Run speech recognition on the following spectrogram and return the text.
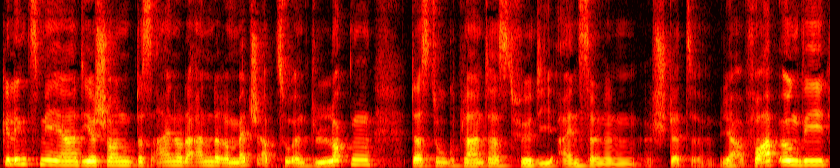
gelingt es mir ja, dir schon das ein oder andere Matchup zu entlocken das du geplant hast für die einzelnen Städte. Ja, vorab irgendwie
